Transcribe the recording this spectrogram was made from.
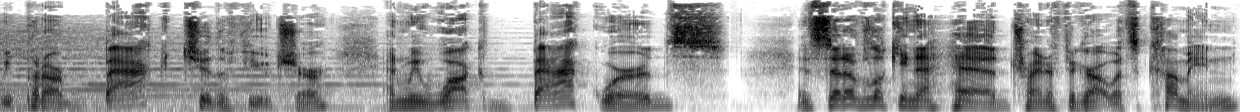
We put our back to the future and we walk backwards instead of looking ahead, trying to figure out what's coming.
